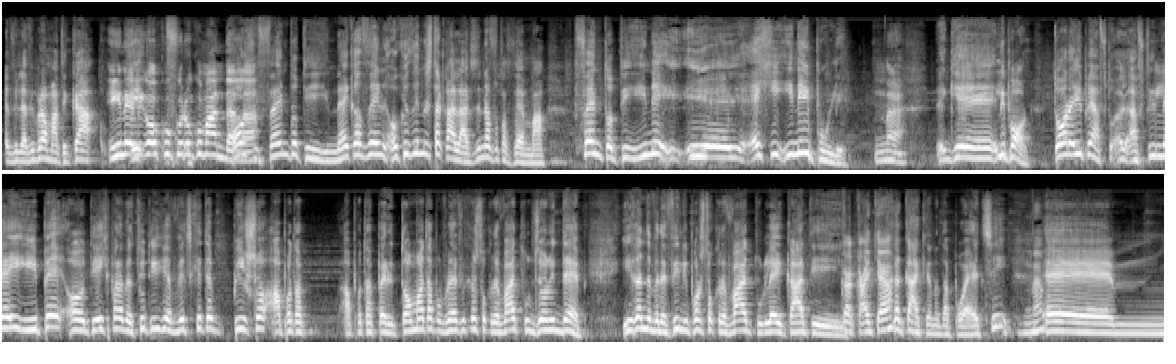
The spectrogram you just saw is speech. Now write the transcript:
Δηλαδή, πραγματικά. Είναι ε, λίγο κουκουρούκου μάνταλα. Όχι, φαίνεται ότι η γυναίκα δεν, όχι, δεν είναι στα καλά της, δεν είναι αυτό το θέμα. Φαίνεται ότι είναι, ε, έχει, είναι ύπουλη. Ναι. Ε, Και, λοιπόν, τώρα είπε αυτό, ε, αυτή λέει, είπε ότι έχει παραδεχτεί ότι η ίδια βρίσκεται πίσω από τα, από τα περιτώματα που βρέθηκαν στο κρεβάτι του Τζόνι Ντεπ. Είχαν βρεθεί λοιπόν στο κρεβάτι του, λέει κάτι. Κακάκια. Κακάκια, να τα πω έτσι. Ναι. Ε, μ,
